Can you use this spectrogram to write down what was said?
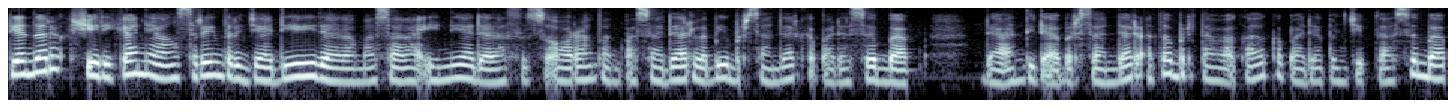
Di antara kesyirikan yang sering terjadi dalam masalah ini adalah seseorang tanpa sadar lebih bersandar kepada sebab dan tidak bersandar atau bertawakal kepada pencipta sebab,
